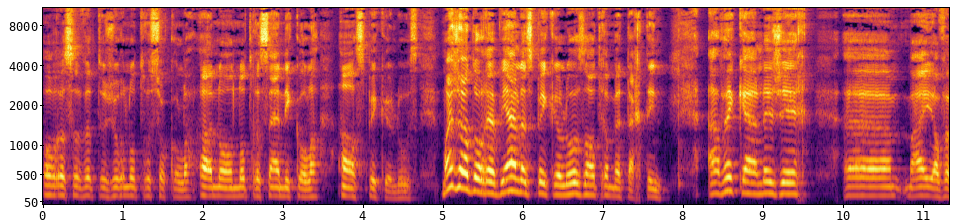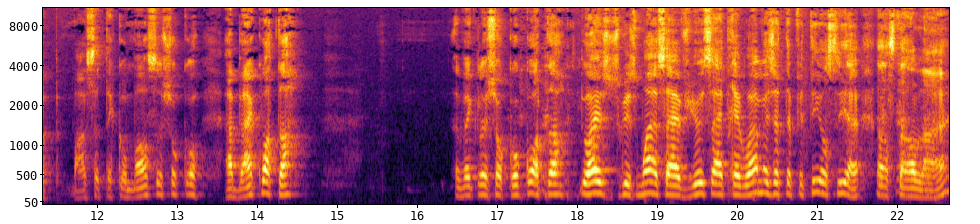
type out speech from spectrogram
on recevait toujours notre chocolat, ah non, notre Saint-Nicolas en spéculoos. Moi, j'adorais bien le spéculoos entre mes tartines, avec un léger, euh, mais il y avait, c'était comment ce chocolat? Ah ben, quata. Avec le chocolat Ouais, excuse-moi, c'est vieux, c'est très loin, mais j'étais petit aussi hein, à ce temps-là. Hein.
